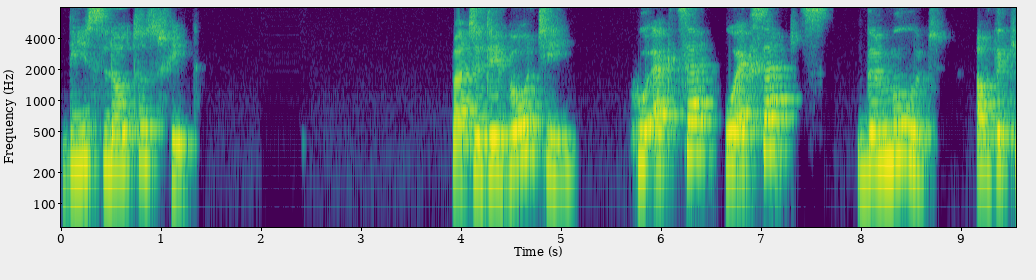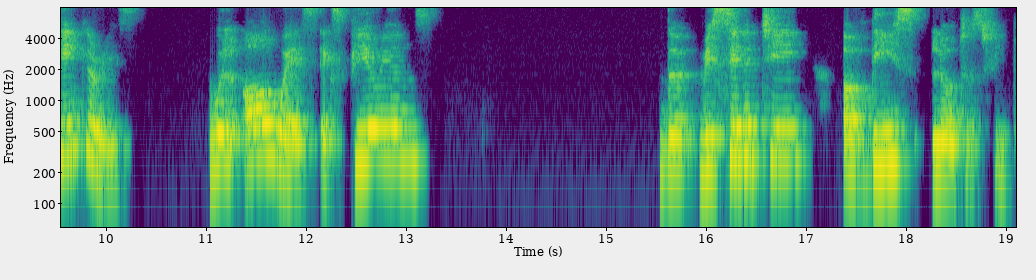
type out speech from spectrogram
these lotus feet. But a devotee who, accept, who accepts the mood of the kinkaris will always experience the vicinity of these lotus feet.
